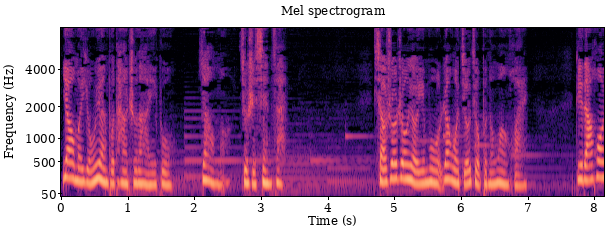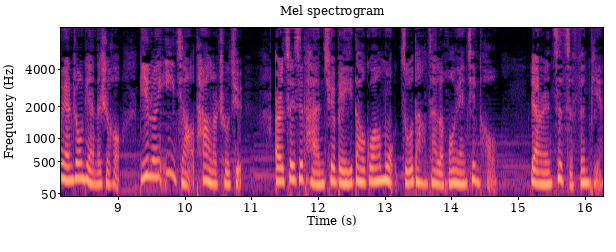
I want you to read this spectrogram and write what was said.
要么永远不踏出那一步，要么就是现在。小说中有一幕让我久久不能忘怀：抵达荒原终点的时候，迪伦一脚踏了出去，而崔斯坦却被一道光幕阻挡在了荒原尽头，两人自此分别。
